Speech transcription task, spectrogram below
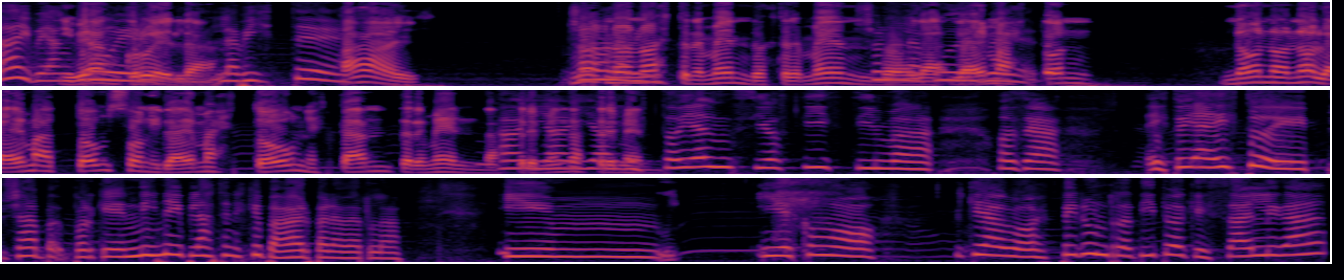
Ay, vean, y vean Cruella. ¿La viste? Ay. No, no, no, es tremendo, es tremendo. la, Emma Stone. No, no, no, la Emma Thompson y la Emma Stone están tremendas, tremendas, tremendas. Estoy ansiosísima. O sea, estoy a esto de ya, porque en Disney Plus tenés que pagar para verla. Y, mm, y es como, ¿qué hago? ¿Espero un ratito a que salga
